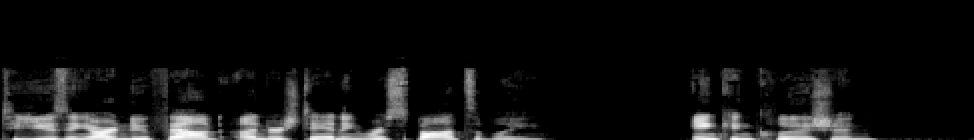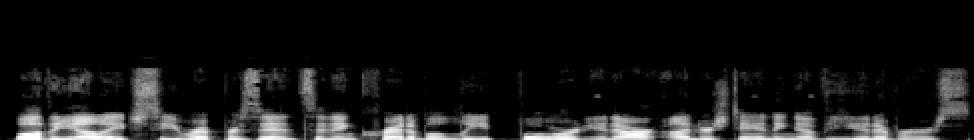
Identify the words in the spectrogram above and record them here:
to using our newfound understanding responsibly. In conclusion, while the LHC represents an incredible leap forward in our understanding of the universe,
